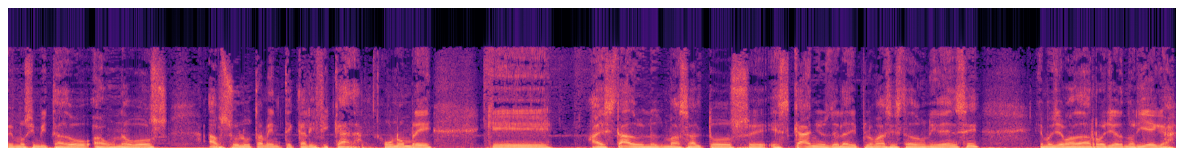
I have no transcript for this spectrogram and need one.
hemos invitado a una voz absolutamente calificada, un hombre que ha estado en los más altos eh, escaños de la diplomacia estadounidense. Hemos llamado a Roger Noriega,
